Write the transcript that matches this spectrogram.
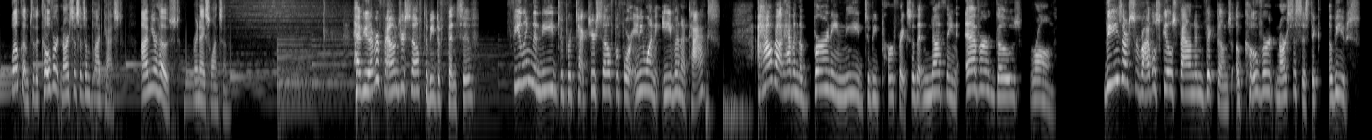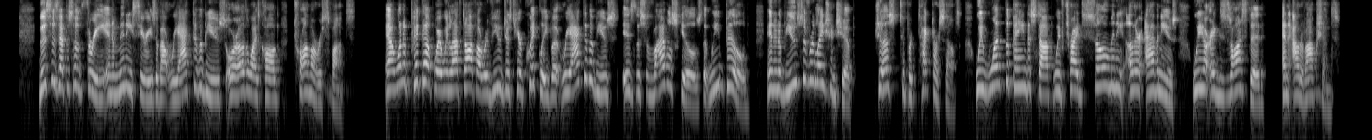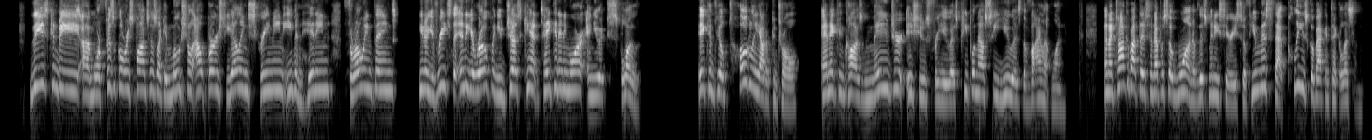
Welcome to the Covert Narcissism Podcast. I'm your host, Renee Swanson. Have you ever found yourself to be defensive? Feeling the need to protect yourself before anyone even attacks? How about having the burning need to be perfect so that nothing ever goes wrong? These are survival skills found in victims of covert narcissistic abuse. This is episode three in a mini series about reactive abuse, or otherwise called trauma response. And I want to pick up where we left off. I'll review just here quickly, but reactive abuse is the survival skills that we build in an abusive relationship just to protect ourselves. We want the pain to stop. We've tried so many other avenues. We are exhausted and out of options. These can be uh, more physical responses like emotional outbursts, yelling, screaming, even hitting, throwing things. You know, you've reached the end of your rope and you just can't take it anymore and you explode. It can feel totally out of control and it can cause major issues for you as people now see you as the violent one. And I talk about this in episode one of this mini series. So if you missed that, please go back and take a listen.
